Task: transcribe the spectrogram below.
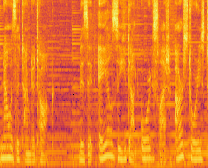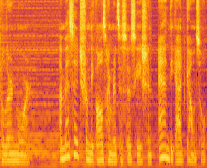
Now is the time to talk. Visit alz.org slash our stories to learn more. A message from the Alzheimer's Association and the Ad Council.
